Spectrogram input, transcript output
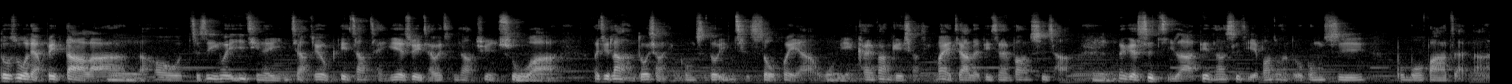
都是我两倍大啦，嗯。然后只是因为疫情的影响，所以我们电商产业所以才会成长迅速啊。嗯。而且让很多小型公司都因此受惠啊！我们也开放给小型卖家的第三方市场，嗯。那个市集啦，电商市集也帮助很多公司蓬勃发展啊。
